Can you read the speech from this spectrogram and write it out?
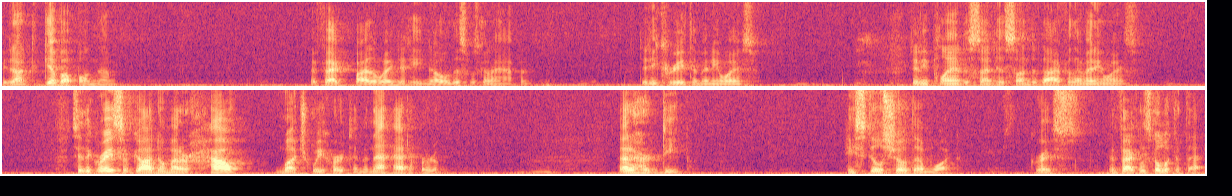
He did not give up on them. In fact, by the way, did he know this was going to happen? Did he create them anyways? Did he plan to send his son to die for them anyways? See, the grace of God, no matter how much we hurt him, and that had to hurt him, that hurt deep, he still showed them what? Grace. In fact, let's go look at that.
